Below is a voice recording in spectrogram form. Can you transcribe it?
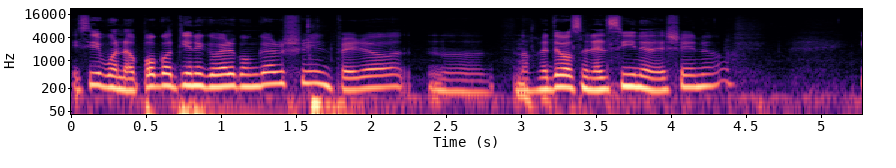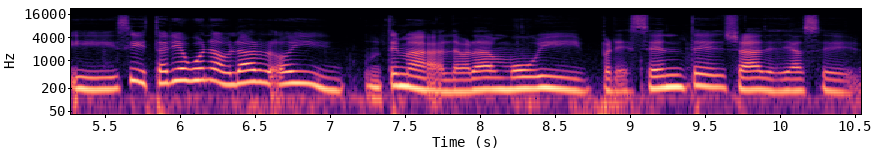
y sí, bueno, poco tiene que ver con Gershwin, pero no- nos metemos en el cine de lleno. Y sí, estaría bueno hablar hoy un tema, la verdad, muy presente ya desde hace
